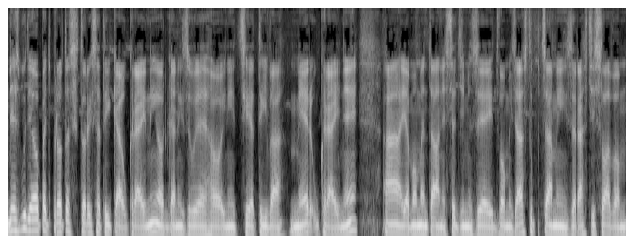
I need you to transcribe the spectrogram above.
Dnes bude opäť protest, ktorý sa týka Ukrajiny. Organizuje ho iniciatíva Mier Ukrajine a ja momentálne sedím s jej dvomi zástupcami, s Rastislavom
